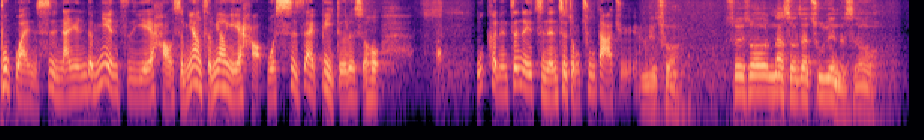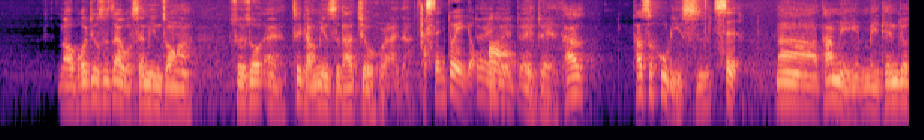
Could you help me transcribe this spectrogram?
不管是男人的面子也好，怎么样怎么样也好，我势在必得的时候，我可能真的也只能这种出大绝。没错，所以说那时候在住院的时候，老婆就是在我生命中啊所以说，哎，这条命是他救回来的，神队友。对对对对，他他是护理师，是。那他每每天就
